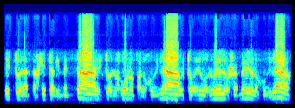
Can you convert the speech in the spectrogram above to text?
esto de la tarjeta alimentaria, esto de los bonos para los jubilados, esto de devolver los remedios a los jubilados,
